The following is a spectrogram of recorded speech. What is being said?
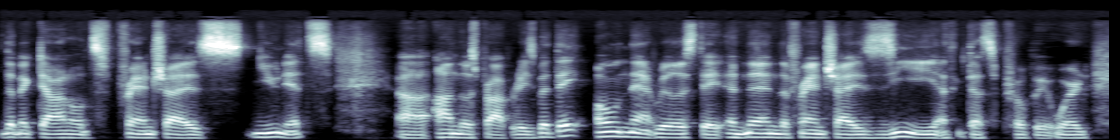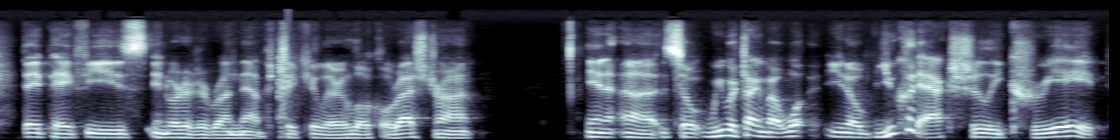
the mcdonald's franchise units uh, on those properties, but they own that real estate. And then the franchisee, I think that's appropriate word, they pay fees in order to run that particular local restaurant. And uh, so we were talking about what, you know, you could actually create,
